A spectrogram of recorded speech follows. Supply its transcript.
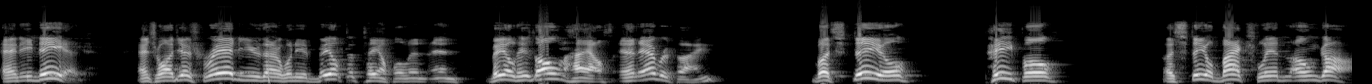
And he did. And so I just read you there when he had built the temple and, and built his own house and everything. But still, people are still backsliding on God.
